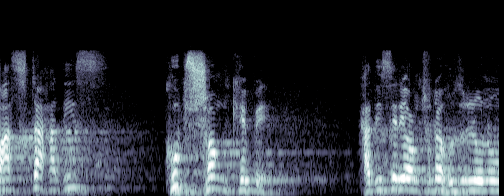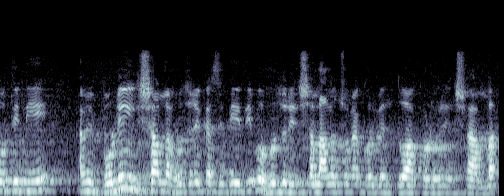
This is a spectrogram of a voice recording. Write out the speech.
পাঁচটা হাদিস খুব সংক্ষেপে, হাদিসের এই অংশটা হুজুরের অনুমতি নিয়ে আমি বলেই ইনশাল্লাহ হুজুরের কাছে দিয়ে দিব, হুজুর ইনশাল্লাহ আলোচনা করবেন, দোয়া করবেন ইনশাআল্লাহ।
